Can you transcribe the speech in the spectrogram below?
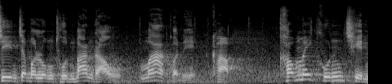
จีนจะมาลงทุนบ้านเรามากกว่านี้ ครับ เขาไม่คุ้นชิน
